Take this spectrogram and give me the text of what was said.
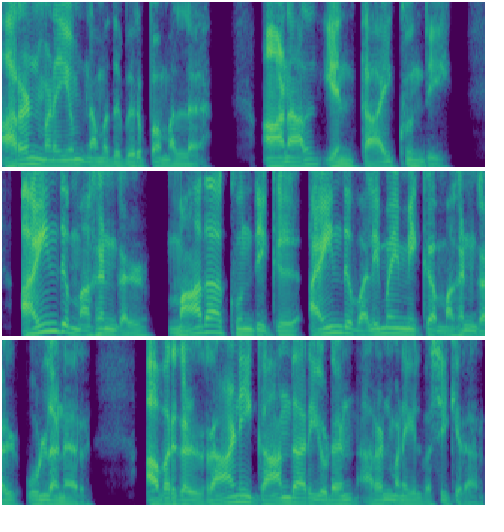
அரண்மனையும் நமது விருப்பம் அல்ல ஆனால் என் தாய் குந்தி ஐந்து மகன்கள் மாதா குந்திக்கு ஐந்து வலிமை மிக்க மகன்கள் உள்ளனர். அவர்கள் ராணி காந்தாரியுடன் அரண்மனையில் வசிக்கிறார்.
